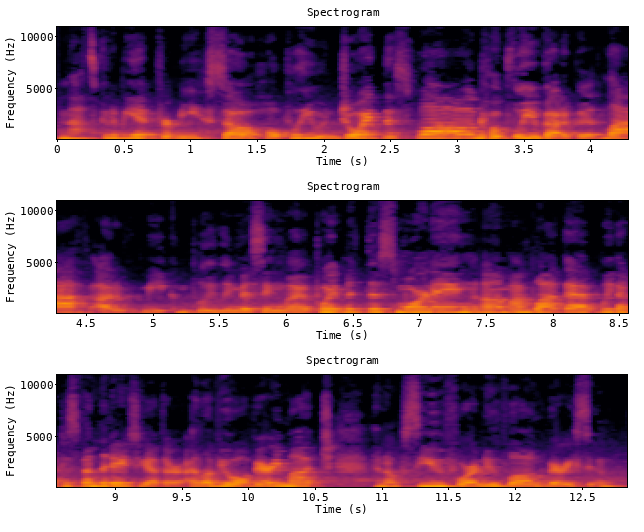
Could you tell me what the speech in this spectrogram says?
and that's gonna be it for me. So hopefully you enjoyed this vlog. Hopefully you got a good laugh out of me completely missing my appointment this morning. Um, I'm glad that we got to spend the day together. I love you all very much, and I'll see you for a new vlog very soon.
